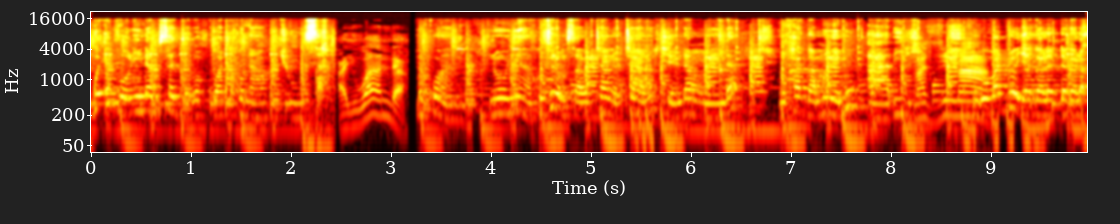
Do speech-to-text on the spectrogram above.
gwe eva olinda musajja bakukwatako nakukyusa ayiwanda mukwano nonyako 0755 99 6 2 ngobadde oyagala ddagala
